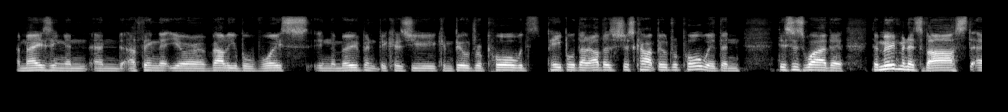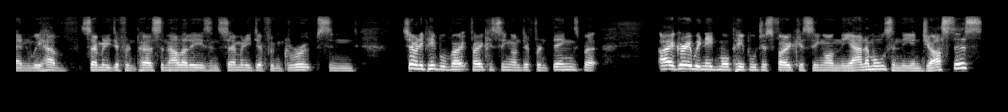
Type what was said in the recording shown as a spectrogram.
amazing and and i think that you're a valuable voice in the movement because you can build rapport with people that others just can't build rapport with and this is why the the movement is vast and we have so many different personalities and so many different groups and so many people vote focusing on different things but I agree. We need more people just focusing on the animals and the injustice.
